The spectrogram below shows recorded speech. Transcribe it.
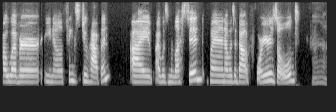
However, you know, things do happen. I I was molested when I was about four years old. Ah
